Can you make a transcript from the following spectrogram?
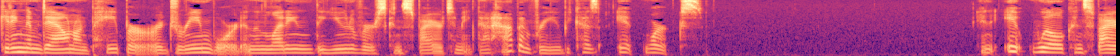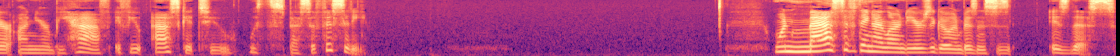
Getting them down on paper or a dream board and then letting the universe conspire to make that happen for you because it works. And it will conspire on your behalf if you ask it to with specificity. One massive thing I learned years ago in business is, is this,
